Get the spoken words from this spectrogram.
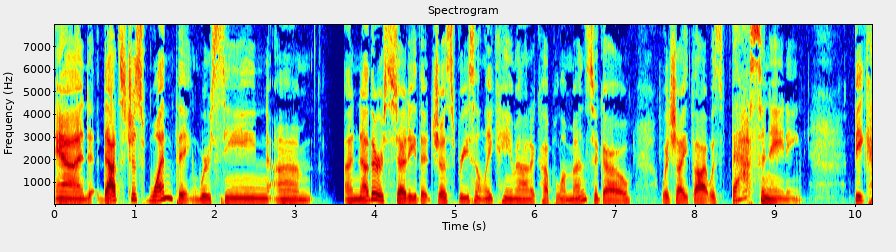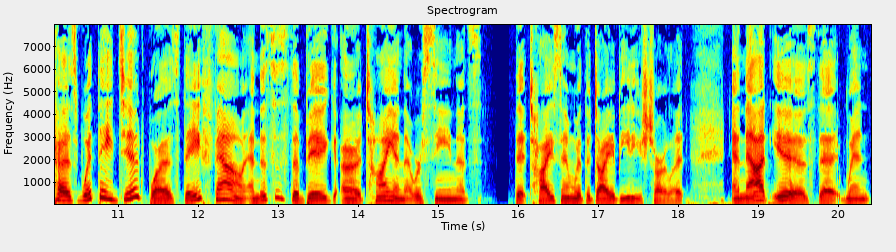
And that's just one thing. We're seeing um, another study that just recently came out a couple of months ago, which I thought was fascinating. Because what they did was they found, and this is the big uh, tie-in that we're seeing that's that ties in with the diabetes, Charlotte, and that is that when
